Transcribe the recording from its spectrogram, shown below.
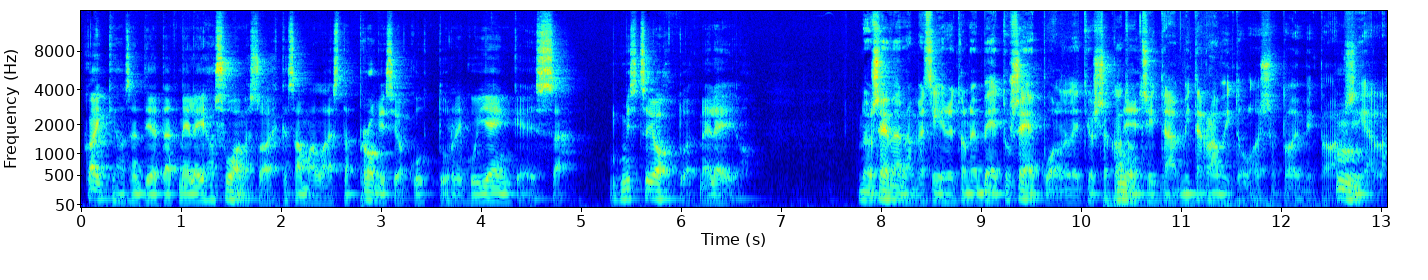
kaikkihan sen tietää, että meillä ei ihan Suomessa ole ehkä samanlaista provisiokulttuuria kuin Jenkeissä. Mutta mistä se johtuu, että meillä ei ole? No sen verran mä siirryn tuonne B2C-puolelle, että jos sä katsot niin. sitä, miten ravintoloissa toimitaan mm. siellä,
